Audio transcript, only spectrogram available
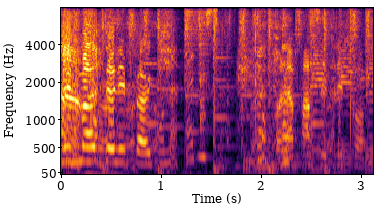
les modes de l'époque. On n'a pas dit ça. On l'a passé très fort.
